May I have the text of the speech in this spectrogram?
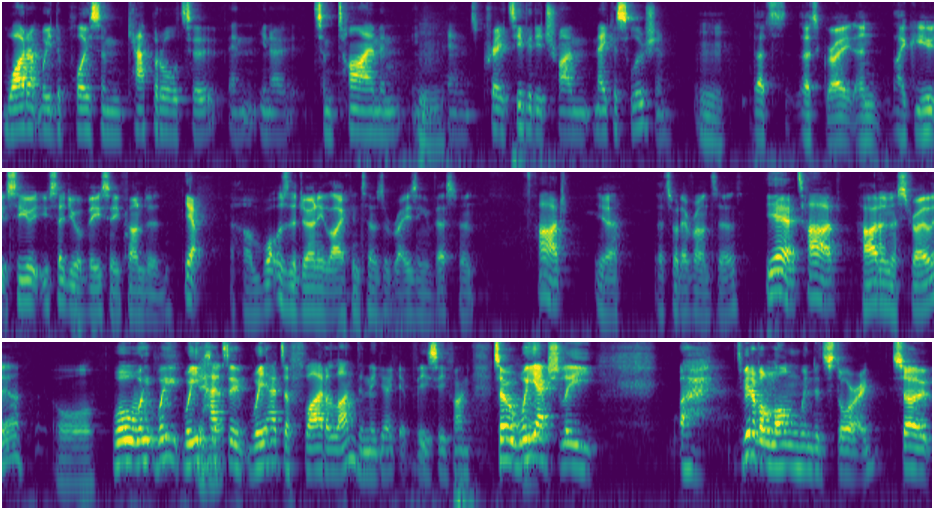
why don't we deploy some capital to, and, you know, some time and, and, and creativity to try and make a solution? Mm, that's that's great. And like you, so you, you said you were VC funded. Yeah. Um, what was the journey like in terms of raising investment? Hard. Yeah, that's what everyone says. Yeah, it's hard. Hard in Australia, or Well, we, we, we had it? to we had to fly to London to go get VC fund. So we actually, uh, it's a bit of a long-winded story. So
